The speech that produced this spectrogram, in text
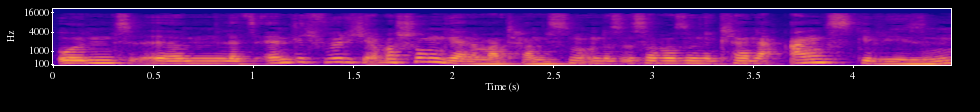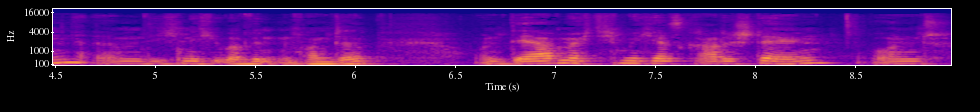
und ähm, letztendlich würde ich aber schon gerne mal tanzen und das ist aber so eine kleine Angst gewesen, ähm, die ich nicht überwinden konnte und der möchte ich mich jetzt gerade stellen und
